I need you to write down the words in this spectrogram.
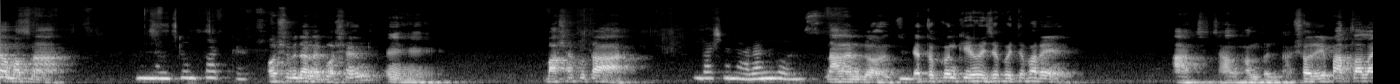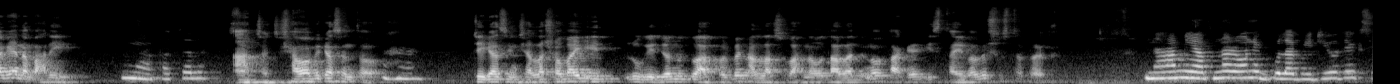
নাম আপনার? অসুবিধা নাই বসেন। হ্যাঁ হ্যাঁ বাসা কোথায়? বাসা নারায়ণগঞ্জ। নারায়ণগঞ্জ। এতক্ষণ কি হয়েছে কইতে পারেন? আচ্ছা আচ্ছা আলহামদুলিল্লাহ। শরীর পাতলা লাগে না ভারী? না পাতলা আচ্ছা আচ্ছা স্বাভাবিক আছেন তো? হ্যাঁ। ঠিক আছে ইনশাল্লাহ সবাই এই রোগীর জন্য দোয়া করবেন, আল্লাহ সুবাহ যেন তাকে স্থায়ীভাবে সুস্থ করে না, আমি আপনার অনেকগুলা ভিডিও দেখছি,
